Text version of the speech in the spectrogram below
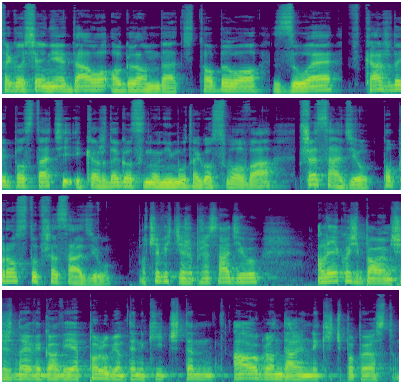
Tego się nie dało oglądać. To było złe w każdej postaci i każdego synonimu tego słowa. Przesadził, po prostu przesadził. Oczywiście, że przesadził, ale jakoś bałem się, że Norwegowie polubią ten kicz, ten aoglądalny kicz po prostu.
